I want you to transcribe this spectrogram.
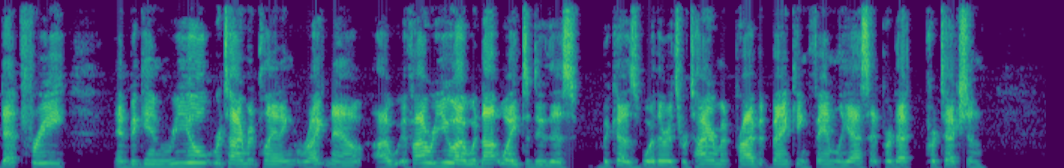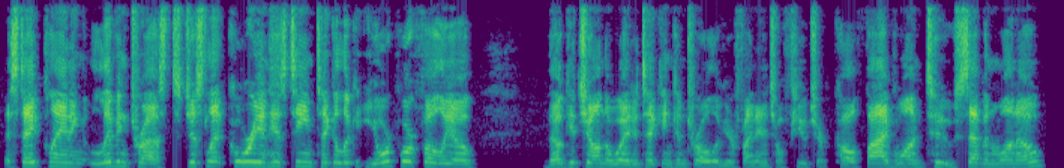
debt free and begin real retirement planning right now. I, if I were you, I would not wait to do this because whether it's retirement, private banking, family asset protect, protection, estate planning, living trusts, just let Corey and his team take a look at your portfolio. They'll get you on the way to taking control of your financial future. Call 512 710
